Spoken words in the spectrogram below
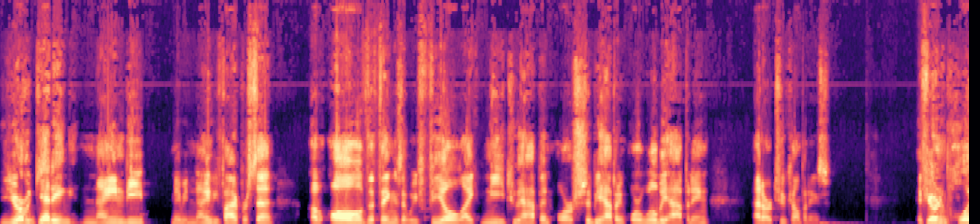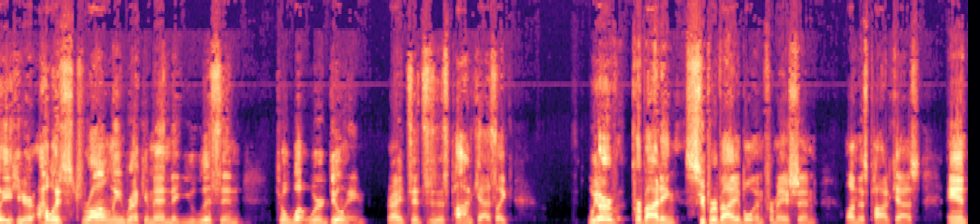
you're getting 90, maybe 95% of all of the things that we feel like need to happen or should be happening or will be happening at our two companies. If you're an employee here, I would strongly recommend that you listen to what we're doing, right? To, to this podcast. Like we are providing super valuable information on this podcast. And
